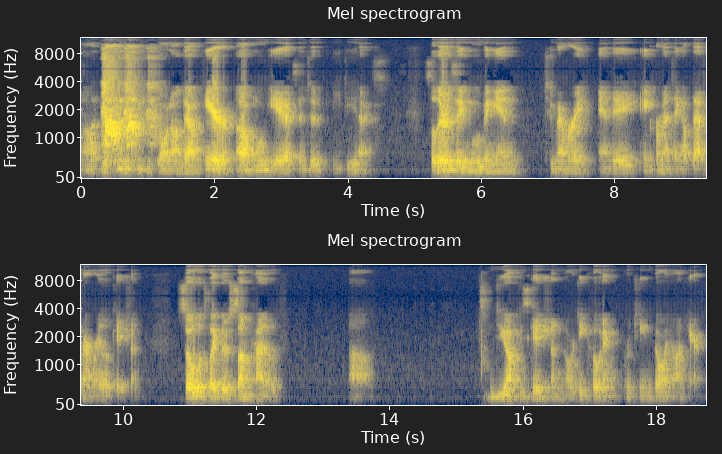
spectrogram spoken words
Oh, going on down here, oh, move EAX into EDX. So there is a moving in to memory and a incrementing of that memory location. So it looks like there's some kind of um, deobfuscation or decoding routine going on here.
